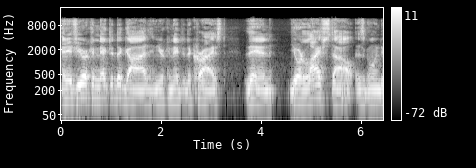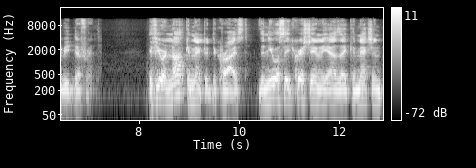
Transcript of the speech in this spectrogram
And if you are connected to God and you're connected to Christ, then your lifestyle is going to be different. If you are not connected to Christ, then you will see Christianity as a connection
